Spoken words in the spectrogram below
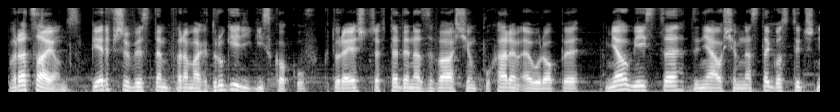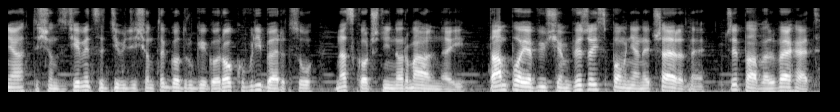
Wracając, pierwszy występ w ramach drugiej ligi skoków, która jeszcze wtedy nazywała się Pucharem Europy, miał miejsce dnia 18 stycznia 1992 roku w Libercu na skoczni normalnej. Tam pojawił się wyżej wspomniany Czerny, czy Paweł Wechet,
